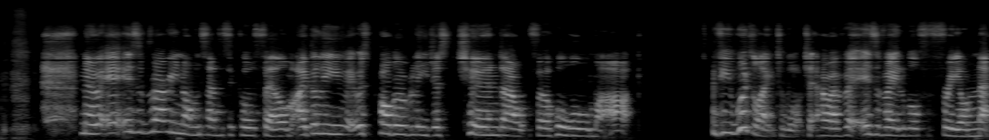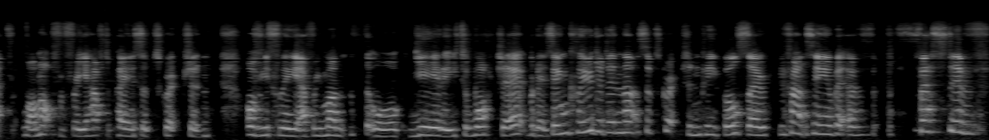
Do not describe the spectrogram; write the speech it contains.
no, it is a very nonsensical film. I believe it was probably just churned out for Hallmark if you would like to watch it, however, it is available for free on Netflix. Well, not for free, you have to pay a subscription, obviously, every month or yearly to watch it, but it's included in that subscription, people. So if you're fancying a bit of festive,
